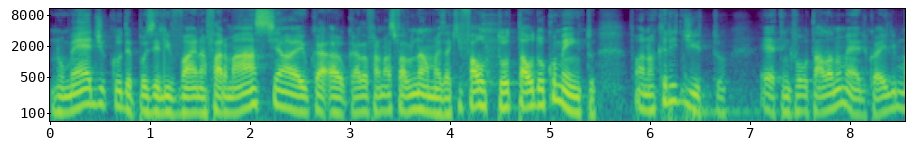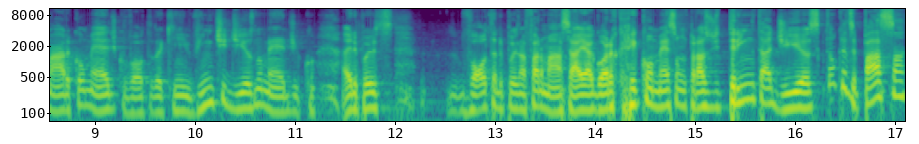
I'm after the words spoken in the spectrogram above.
no médico, depois ele vai na farmácia, aí o cara, o cara da farmácia fala: Não, mas aqui faltou tal documento. Fala: Não acredito. É, tem que voltar lá no médico. Aí ele marca o médico, volta daqui 20 dias no médico. Aí depois volta depois na farmácia. Aí agora recomeça um prazo de 30 dias. Então, quer dizer, passa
